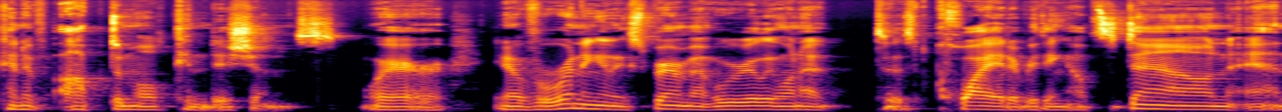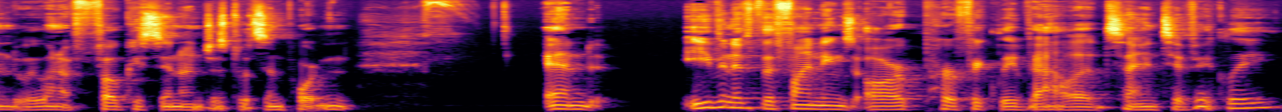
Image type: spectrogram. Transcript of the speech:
kind of optimal conditions where you know if we're running an experiment we really want to, to quiet everything else down and we want to focus in on just what's important and even if the findings are perfectly valid scientifically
